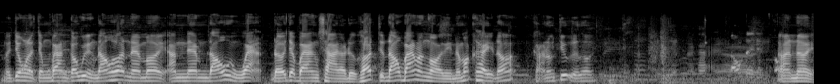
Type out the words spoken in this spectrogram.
Nói chung là trong bang có quyền đấu hết anh em ơi. Anh em đấu qua đỡ cho bang xài là được hết chứ đấu bán ra ngồi thì nó mất hay đó. Khả đấu trước được thôi. À, anh ơi.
